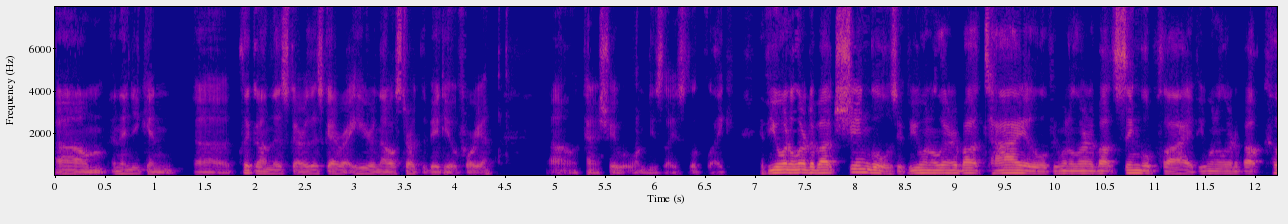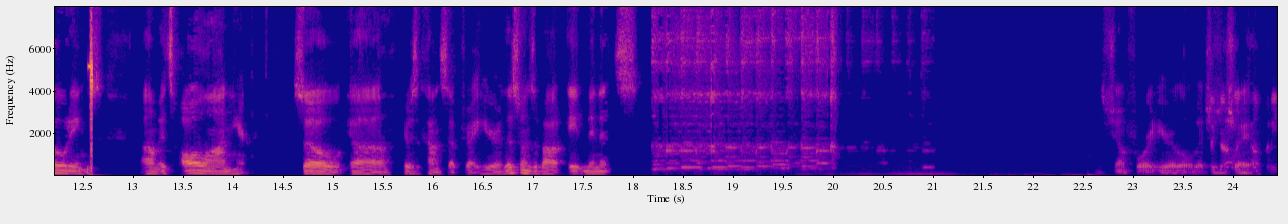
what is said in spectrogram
Um, and then you can uh, click on this guy or this guy right here, and that'll start the video for you. I'll kind of show you what one of these lights look like. If you want to learn about shingles, if you want to learn about tile, if you want to learn about single ply, if you want to learn about coatings, um, it's all on here. So uh, here's the concept right here. This one's about eight minutes. Let's jump forward here a little bit. The Just to show you. company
